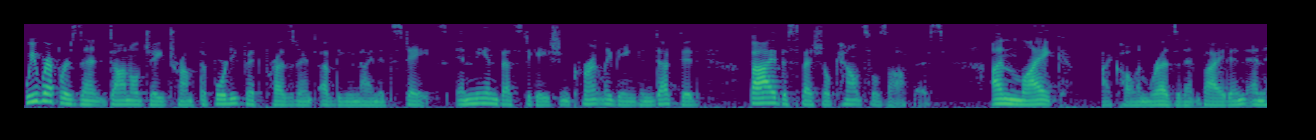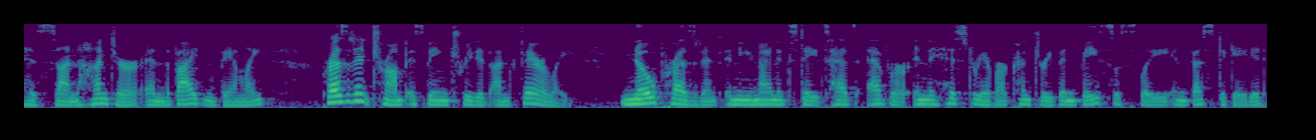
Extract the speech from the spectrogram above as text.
We represent Donald J. Trump, the 45th President of the United States, in the investigation currently being conducted by the Special Counsel's Office. Unlike I call him Resident Biden and his son Hunter and the Biden family, President Trump is being treated unfairly. No president in the United States has ever, in the history of our country, been baselessly investigated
